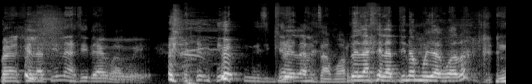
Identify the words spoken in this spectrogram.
Pero en gelatina así de agua, güey. Ni siquiera De la, con sabor. de la gelatina muy aguada. Ni,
